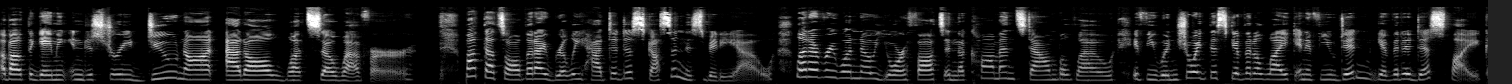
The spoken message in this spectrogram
about the gaming industry do not at all whatsoever. But that's all that I really had to discuss in this video. Let everyone know your thoughts in the comments down below. If you enjoyed this, give it a like, and if you didn't, give it a dislike.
